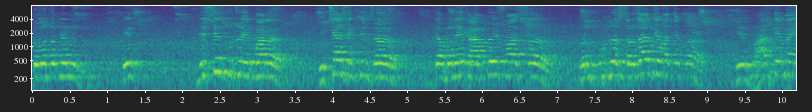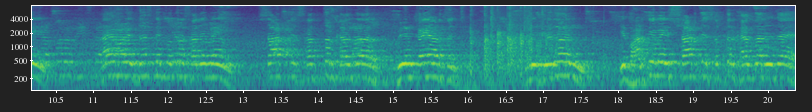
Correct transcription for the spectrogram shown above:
तो मग તમને एक निश्चित पूछू एक बार इच्छाशक्तीचं किंवा मला एक आत्मविश्वास पण पूर्ण सरदारचे वाते पण ये भारतीय माई काय वाळे दस ते पंधरा साले माई साठ ते सत्तर खासदार वेन काही अडचणची आणि जगन हे भारतीय माई साठ ते सत्तर खासदार येत आहे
